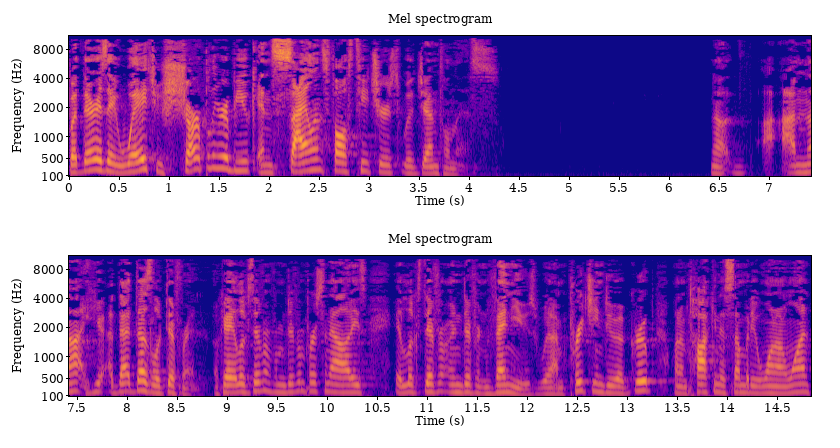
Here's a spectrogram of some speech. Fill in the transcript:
But there is a way to sharply rebuke and silence false teachers with gentleness. Now, I'm not here, that does look different. Okay, it looks different from different personalities. It looks different in different venues. When I'm preaching to a group, when I'm talking to somebody one on one,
